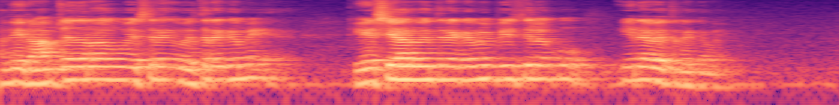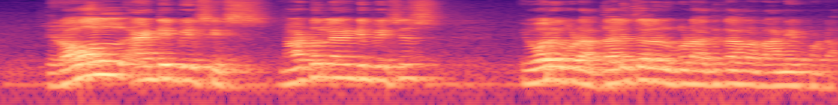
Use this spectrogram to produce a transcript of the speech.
అది రామచంద్రరావు వ్యతిరేక వ్యతిరేకమే కేసీఆర్ వ్యతిరేకమే బీసీలకు ఈయన వ్యతిరేకమే. They're all anti BCs not only anti BCs ఎవరు కూడా దళితులను కూడా అధికారంలో రానియకుండా.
